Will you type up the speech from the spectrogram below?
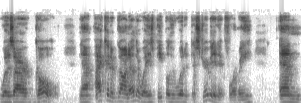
was our goal. Now I could have gone other ways. People who would have distributed it for me, and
